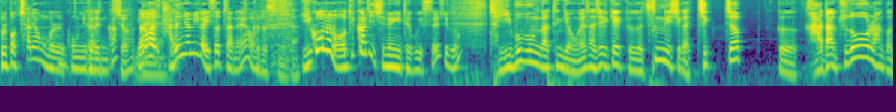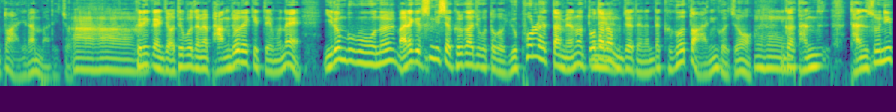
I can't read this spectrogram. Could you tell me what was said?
불법 촬영물 공유라든가 그렇죠. 여러 네. 가지 다른 혐의가 있었잖아요. 그렇습니다. 이거는 어디까지 진행이 되고 있어요 지금? 자, 이 부분 같은 경우에 사실 이렇게 그 승리 씨가 직접 그 가담 주도를 한 건 또 아니란 말이죠. 아, 그러니까 이제 어떻게 보자면 방조를 했기 때문에 이런 부분을 만약에 승리 씨가 그걸 가지고 또 유포를 했다면은 또 다른 네. 문제가 되는데 그것도 아닌 거죠. 음흠. 그러니까 단 단순히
